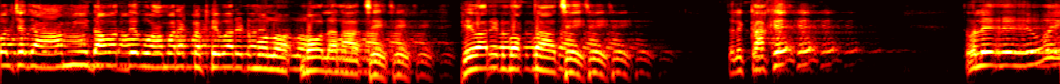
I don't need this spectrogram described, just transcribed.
বলছে যে আমি দাওয়াত দেব, আমার একটা ফেভারিট মৌলানা আছে। ফেভারিট বক্তা আছে। তাহলে কাকে? তাহলে ওই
